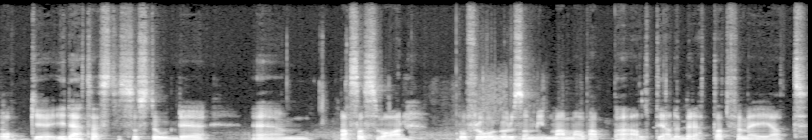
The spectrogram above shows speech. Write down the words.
Och eh, i det testet så stod det eh, massa svar på frågor som min mamma och pappa alltid hade berättat för mig att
